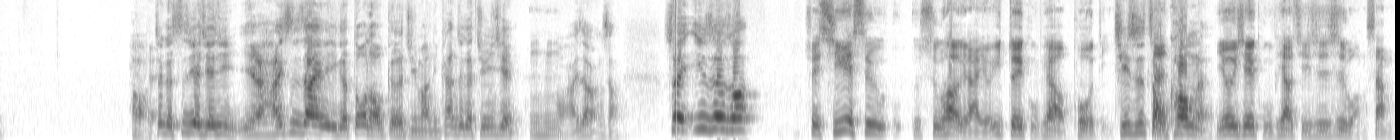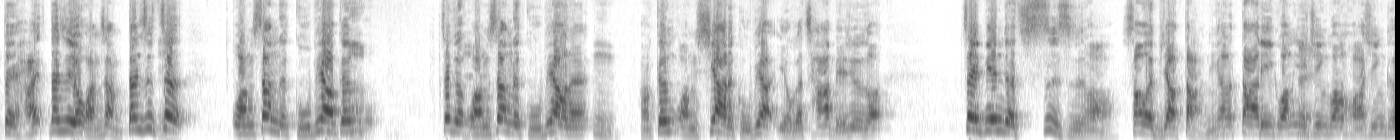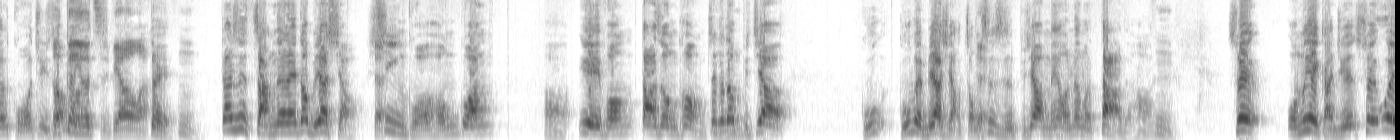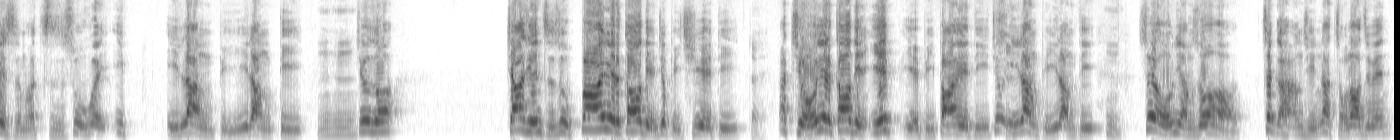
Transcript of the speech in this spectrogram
好，这个世界先进也还是在一个多头格局嘛？你看这个均线，嗯哼，哦，还在往上。所以意思就是说，所以七月十五十五号以来，有一堆股票破底，其实走空了。也有一些股票其实是往上。对，还但是有往上，但是这往上的股票跟这个往上的股票呢，嗯，好，跟往下的股票有个差别，就是说。这边的市值哈稍微比较大，你看大立光、玉晶光、华新科、国巨都更有指标啊。对，嗯，但是涨的呢都比较小，信国、宏光、哦、业丰、大众控，这个都比较股股本比较小，总市值比较没有那么大的哈。嗯，所以我们也感觉，所以为什么指数会一一浪比一浪低？嗯哼，就是说。加权指数八月的高点就比七月低，对，那九月的高点也也比八月低，就一浪比一浪低，嗯，所以我们讲说哈，这个行情那走到这边，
